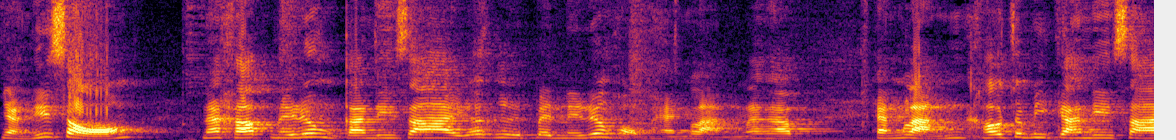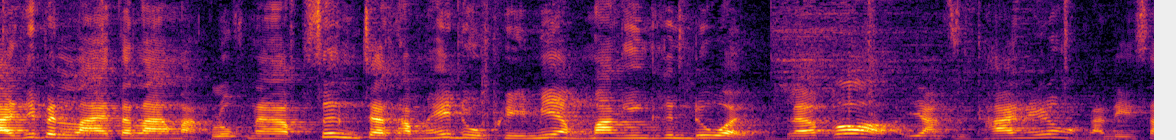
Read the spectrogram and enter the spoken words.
อย่างที่สองนะครับในเรื่องของการดีไซน์ก็คือเป็นในเรื่องของแผงหลังนะครับ แผงหลังเขาจะมีการดีไซน์ที่เป็นลายตารางหมากรุกนะครับ ซึ่งจะทำให้ดูพรีเมียมมากยิ่งขึ้นด้วย แล้วก็อย่างสุดท้ายในเรื่องของการดีไซ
